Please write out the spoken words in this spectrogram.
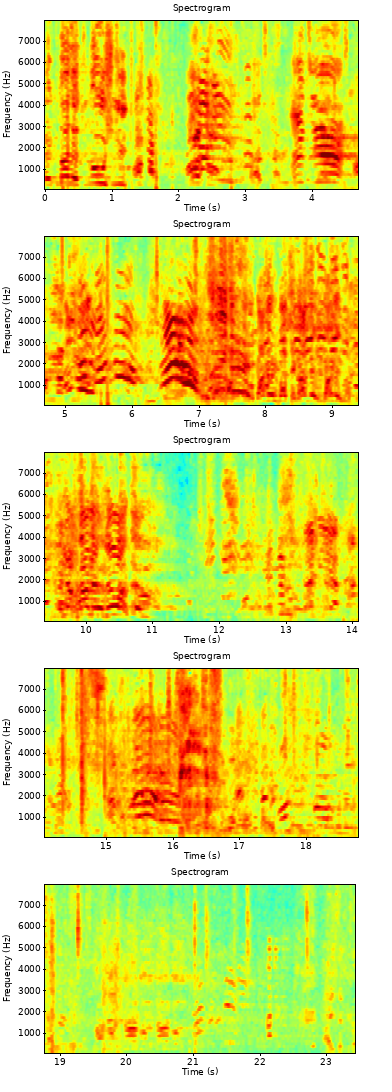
ერთმანეთს ნუ უშლით მარტო. გაწნარი ეცი ავიაცია. გაღები მათე გაღები გაღები. ია ხარე ლევან. აი ეს თქვა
